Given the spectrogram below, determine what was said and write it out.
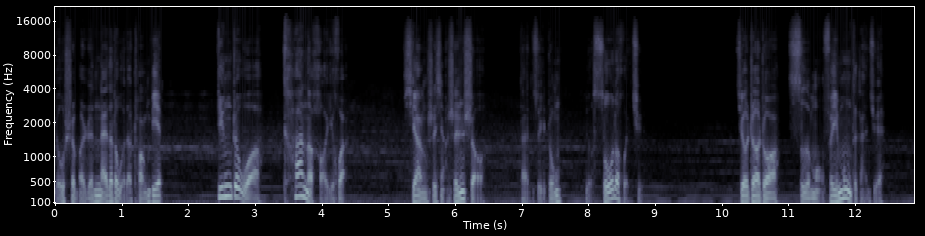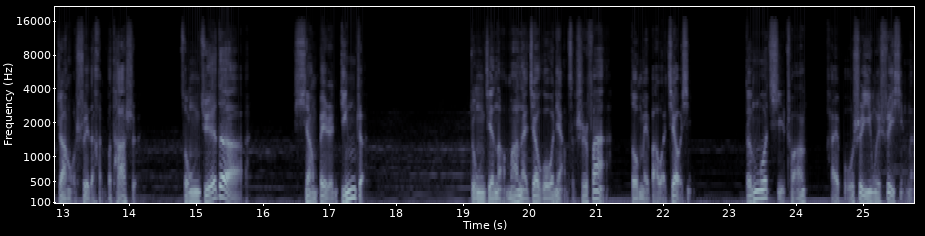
有什么人来到了我的床边，盯着我看了好一会儿，像是想伸手，但最终又缩了回去。就这种似梦非梦的感觉，让我睡得很不踏实。总觉得像被人盯着。中间老妈奶叫过我两次吃饭，都没把我叫醒。等我起床，还不是因为睡醒了，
